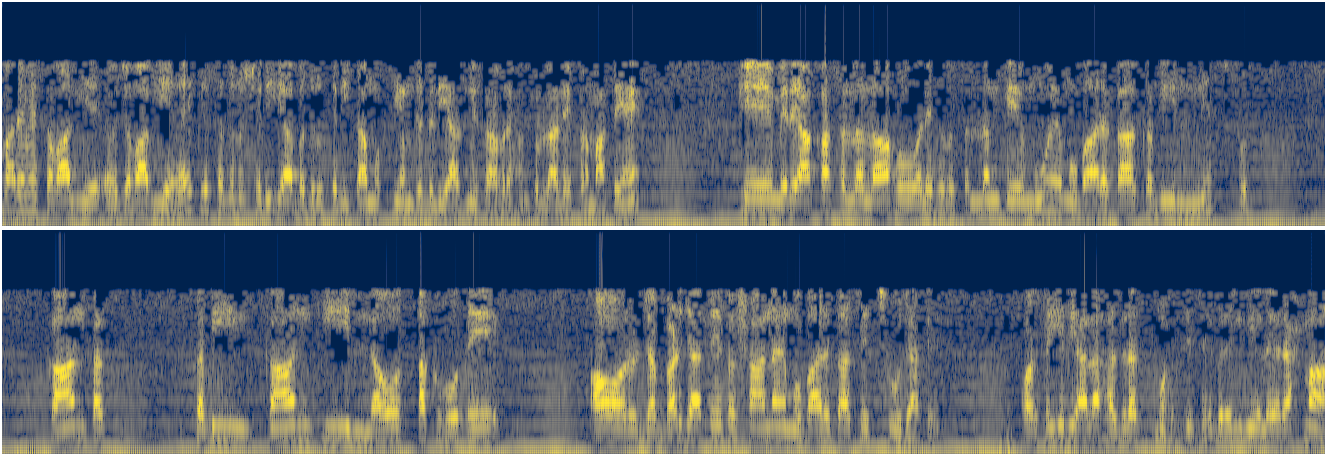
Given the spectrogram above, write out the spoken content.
بارے میں سوال یہ، جواب یہ ہے کہ صدر الشریعہ بدر الطریقہ مفتی امجد علی اعظمی صاحب رحمۃ اللہ علیہ فرماتے ہیں کہ میرے آقا صلی اللہ علیہ وسلم کے منہ مبارکہ کبھی نصف کان تک، کبھی کان کی لو تک ہوتے اور جب بڑھ جاتے تو شانہ مبارکہ سے چھو جاتے۔ اور سید اعلی حضرت محدث بریلوی علیہ رحمہ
